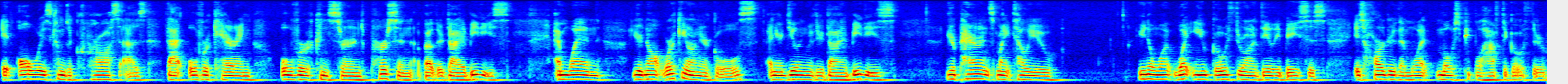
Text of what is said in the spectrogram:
It always comes across as that over caring, over concerned person about their diabetes. And when you're not working on your goals and you're dealing with your diabetes, your parents might tell you, you know what, what you go through on a daily basis is harder than what most people have to go through.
